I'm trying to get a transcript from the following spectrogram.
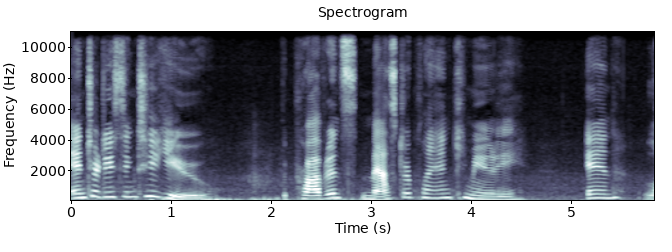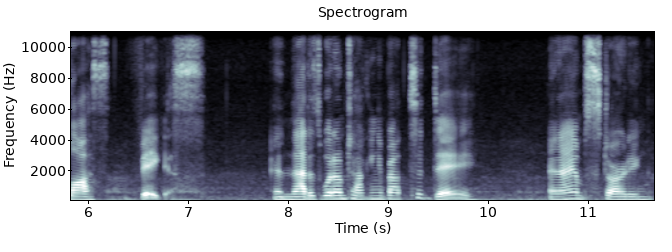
Introducing to you the Providence Master Plan Community in Las Vegas. And that is what I'm talking about today. And I am starting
